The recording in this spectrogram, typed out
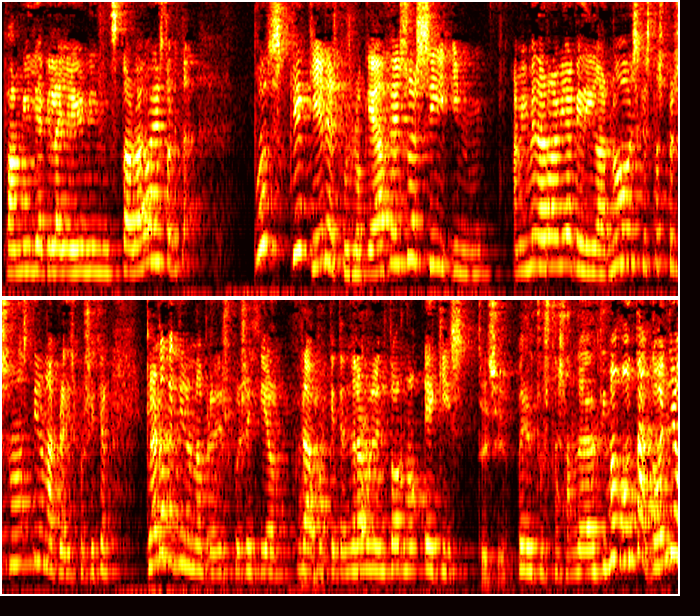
familia que le hayan instaurado esto, ¿qué tal? Pues, ¿qué quieres? Pues lo que hace eso es sí. Y a mí me da rabia que diga, no, es que estas personas tienen una predisposición. Claro que tienen una predisposición, o sea, porque tendrán un entorno X. Sí, sí. Pero tú estás dando la última gota, coño.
